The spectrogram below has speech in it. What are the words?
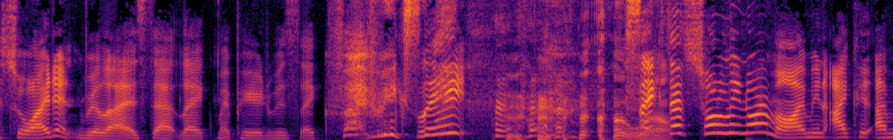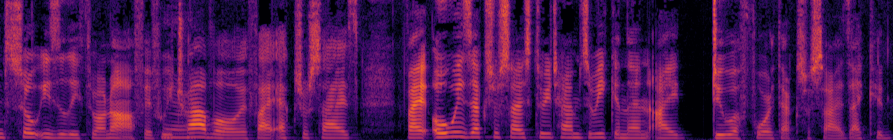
so I didn't realize that like my period was like five weeks late. it's like that's totally normal. I mean, I could. I'm so easily thrown off if we travel. If I exercise, if I always exercise three times a week, and then I do a fourth exercise, I could,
